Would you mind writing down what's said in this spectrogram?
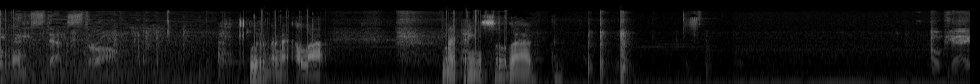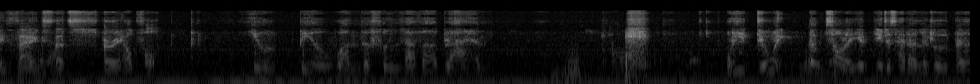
okay. stands strong. Would have been like a lot. My ping is so bad. Okay, thanks. That's very helpful. You'll be a wonderful lover, Brian. What are you doing? Oh, sorry, you, you just had a little uh,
